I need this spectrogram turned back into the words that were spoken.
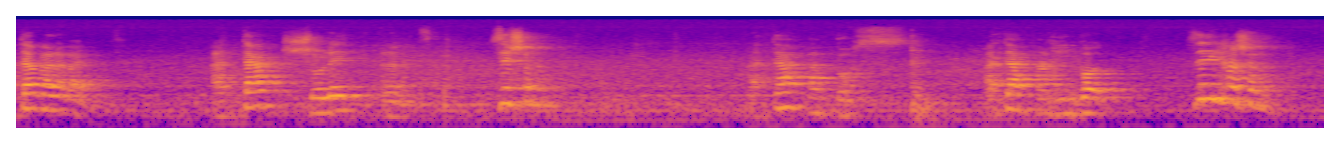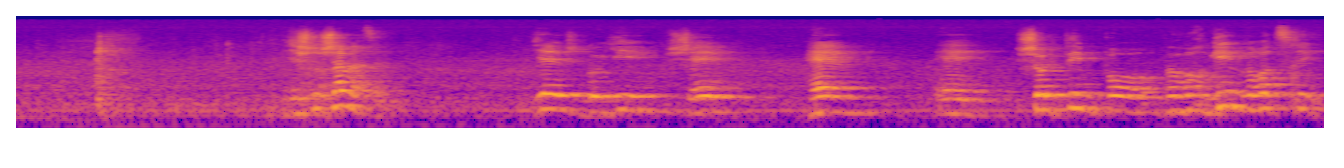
אתה בעל הבית. אתה שולט על המצב. זה שלום. אתה הבוס. אתה הריבון. זה נקרא שלום. יש שלושה מצבים. יש גויים שהם אה, שולטים פה והורגים ורוצחים.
